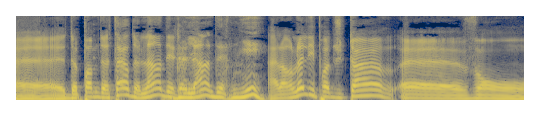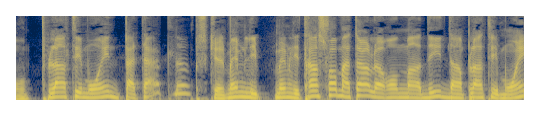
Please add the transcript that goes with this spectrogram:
euh, de pommes de terre de l'an dernier. De l'an dernier. Alors là, les producteurs euh, vont planter moins de patates, là, parce que même les même les transformateurs leur ont demandé d'en planter moins.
